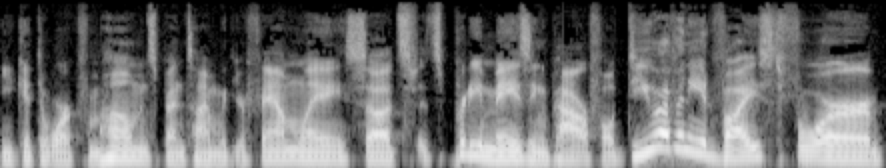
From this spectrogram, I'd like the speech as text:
You get to work from home and spend time with your family. So it's it's pretty amazing, powerful. Do you have any advice for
